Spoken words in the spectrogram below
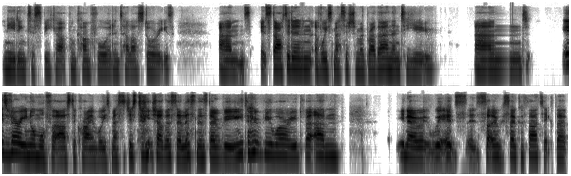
needing to speak up and come forward and tell our stories? And it started in a voice message to my brother and then to you. And it's very normal for us to cry in voice messages to each other so listeners don't be don't be worried. But um you know it, it's it's so so cathartic but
